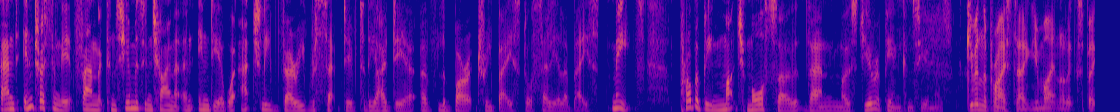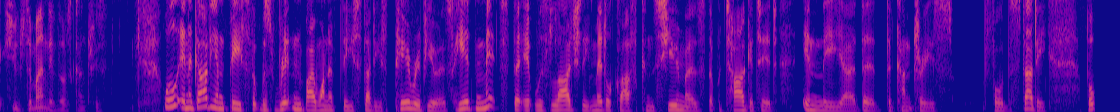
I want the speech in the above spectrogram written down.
And interestingly, it found that consumers in China and India were actually very receptive to the idea of laboratory based or cellular based meats probably much more so than most European consumers. Given the price tag, you might not expect huge demand in those countries. Well, in a Guardian piece that was written by one of the study's peer reviewers, he admits that it was largely middle class consumers that were targeted in the, uh, the, the countries for the study. But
